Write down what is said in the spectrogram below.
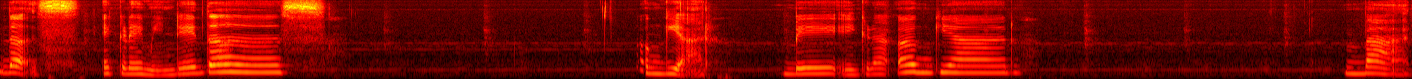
દસ, એકડે મીંડે દસ. અગિયાર, બે એકડા અગિયાર. બાર.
